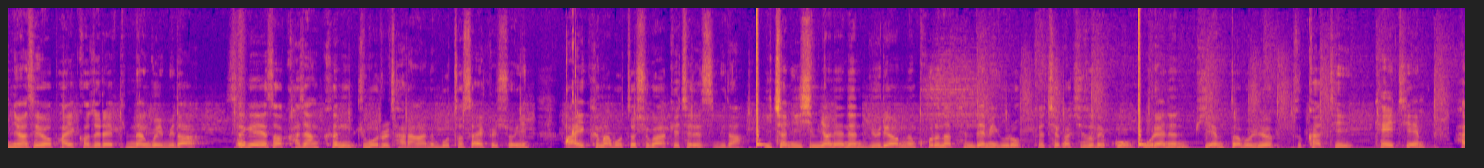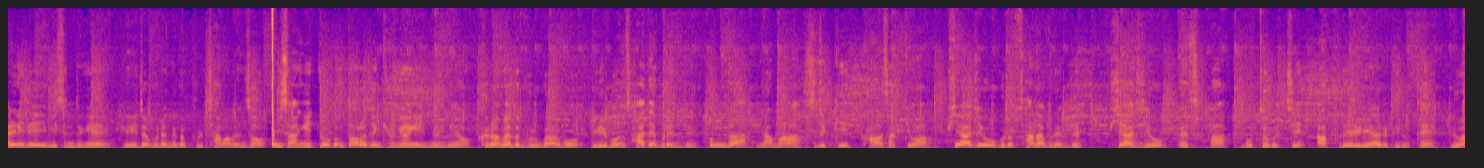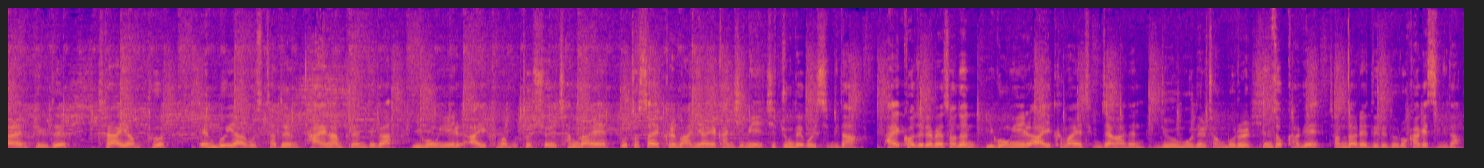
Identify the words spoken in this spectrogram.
안녕하세요. 바이커즈의 김남구입니다. 세계에서 가장 큰 규모를 자랑하는 모터사이클 쇼인 아이크마 모터쇼가 개최됐습니다. 2020년에는 유례없는 코로나 팬데믹으로 개최가 취소됐고 올해는 BMW, 두카티, KTM, 할리데이비슨 등의 메이저 브랜드가 불참하면서 위상이 조금 떨어진 경향이 있는데요. 그럼에도 불구하고 일본 4대 브랜드 혼다, 야마하, 스즈키, 가와사키와 피아지오 그룹 산하 브랜드 피아지오, 베스파, 모토구치, 아프렐리아를 비롯해 로얄엔필드, 트라이엄프, MV 아구스타 등 다양한 브랜드가 2021 아이크마 모터쇼에 참가해 모터사이클 마니아의 관심이 집중되고 있습니다. 바이커즈랩에서는 2021 아이크마에 등장하는 뉴 모델 정보를 신속하게 전달해 드리도록 하겠습니다.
